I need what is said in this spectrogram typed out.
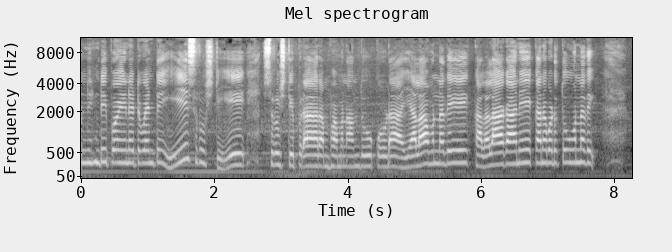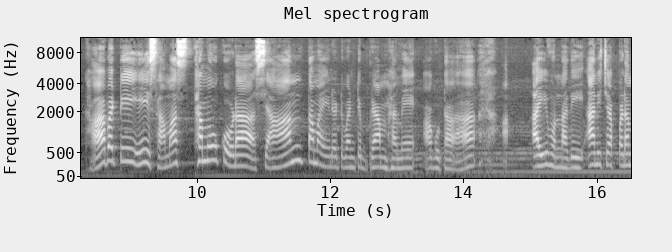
నిండిపోయినటువంటి ఈ సృష్టి సృష్టి ప్రారంభమునందు కూడా ఎలా ఉన్నది? కలలాగానే కనబడుతూ ఉన్నది. కాబట్టి ఈ సమస్తము కూడా శాంతమైనటువంటి బ్రహ్మమే అగుట అయి ఉన్నది అని చెప్పడం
